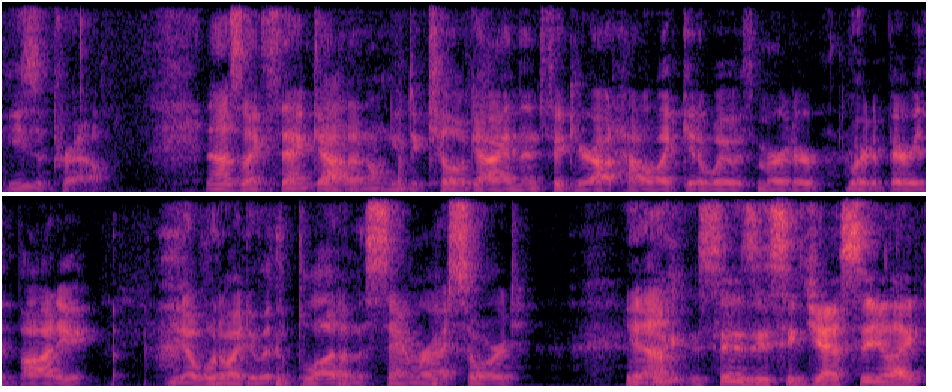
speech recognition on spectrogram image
He's a pro. And I was like, thank God I don't need to kill a guy and then figure out how to like get away with murder, where to bury the body. You know, what do I do with the blood on the samurai sword? You know. As soon as he suggests it, you're like,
